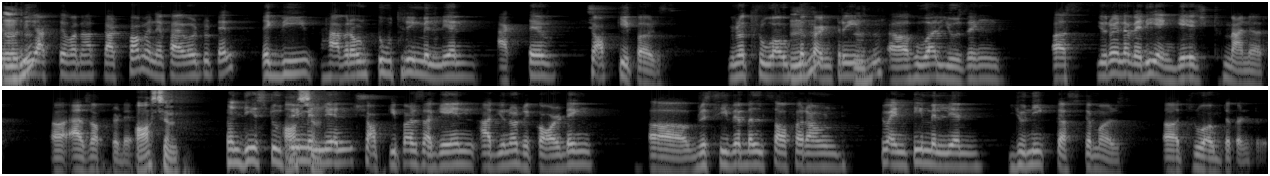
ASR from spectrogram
really Mm-hmm. active on our platform and if i were to tell like we have around 2 3 million active shopkeepers you know throughout the Mm-hmm. country Mhm. uh, who are using us you know in a very engaged manner uh, as of today Awesome. and these two three Awesome. million shopkeepers again are you know recording uh, receivables of around 20 million unique customers uh, throughout the country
